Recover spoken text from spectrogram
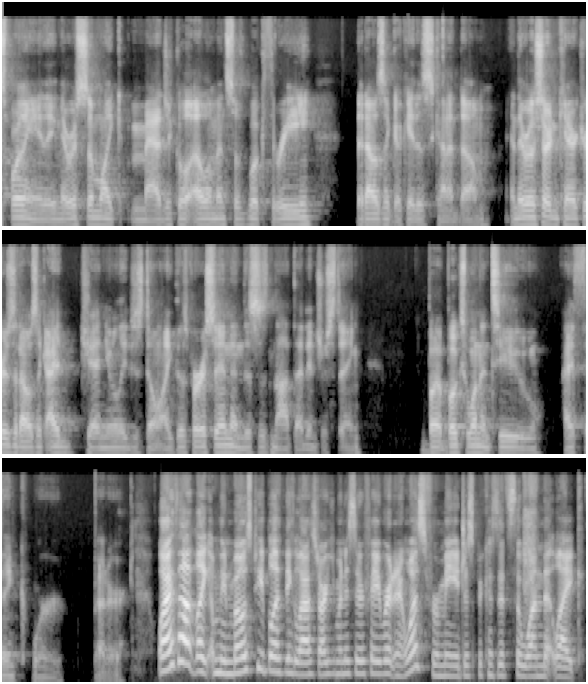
spoiling anything, there was some like magical elements of book three that I was like, okay, this is kind of dumb. And there were certain characters that I was like, I genuinely just don't like this person, and this is not that interesting. But books one and two, I think, were better. Well, I thought like I mean most people I think Last Argument is their favorite, and it was for me just because it's the one that like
